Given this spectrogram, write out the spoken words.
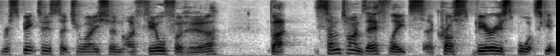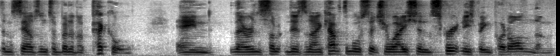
respect her situation i feel for her but sometimes athletes across various sports get themselves into a bit of a pickle and they're in some there's an uncomfortable situation scrutiny's being put on them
